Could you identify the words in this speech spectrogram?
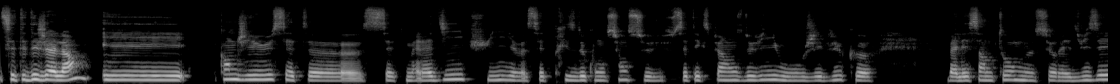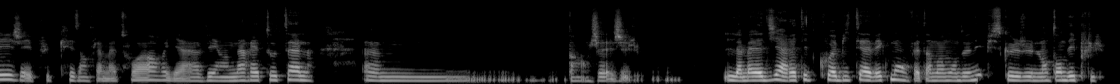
c'était déjà là. Et quand j'ai eu cette, euh, maladie, puis euh, cette prise de conscience, cette expérience de vie où j'ai vu que bah, les symptômes se réduisaient, j'avais plus de crise inflammatoire, il y avait un arrêt total. ben, la maladie a arrêté de cohabiter avec moi en fait à un moment donné puisque je ne l'entendais plus.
